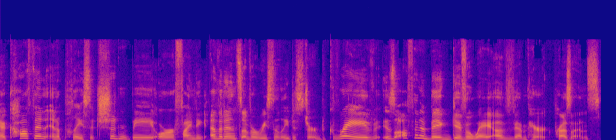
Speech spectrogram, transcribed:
a coffin in a place it shouldn't be or finding evidence of a recently disturbed grave is often a big giveaway of vampiric presence.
